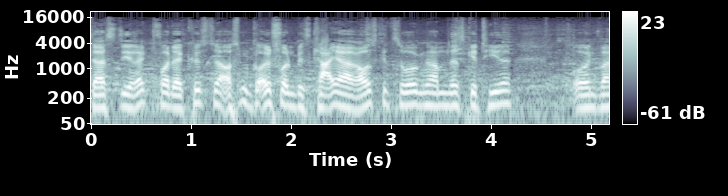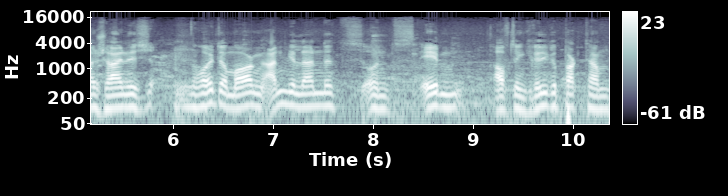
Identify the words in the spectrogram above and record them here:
das direkt vor der Küste aus dem Golf von Biscaya rausgezogen haben, das Getier. Und wahrscheinlich heute Morgen angelandet und eben auf den Grill gepackt haben,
